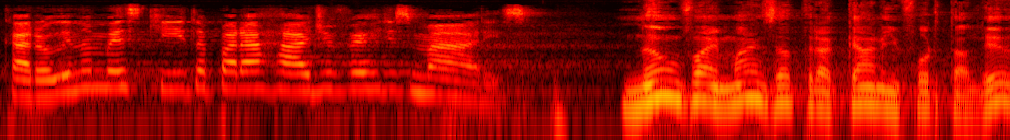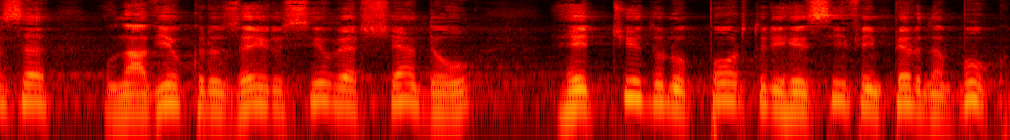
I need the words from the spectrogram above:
Carolina Mesquita para a Rádio Verdes Mares. Não vai mais atracar em Fortaleza o navio cruzeiro Silver Shadow, retido no porto de Recife, em Pernambuco,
